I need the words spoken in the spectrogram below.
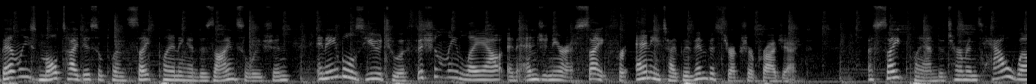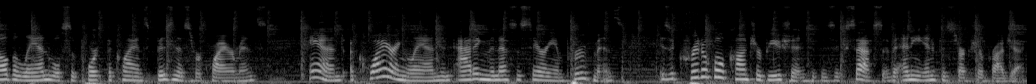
Bentley's multidiscipline site planning and design solution enables you to efficiently lay out and engineer a site for any type of infrastructure project. A site plan determines how well the land will support the client's business requirements, and acquiring land and adding the necessary improvements is a critical contribution to the success of any infrastructure project.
